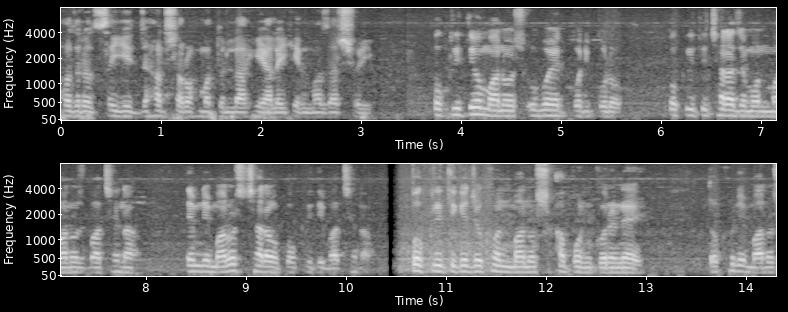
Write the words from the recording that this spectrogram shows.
হজরত সৈয়দ জাহান শাহ রহমতুল্লাহ আলহির মাজার শরীফ। প্রকৃতি ও মানুষ, উভয়ের পরিপূরক। প্রকৃতি ছাড়া যেমন মানুষ বাঁচে না, তেমনি মানুষ ছাড়াও প্রকৃতি বাঁচে না। প্রকৃতিকে যখন মানুষ আপন করে নেয়, তখনই মানুষ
